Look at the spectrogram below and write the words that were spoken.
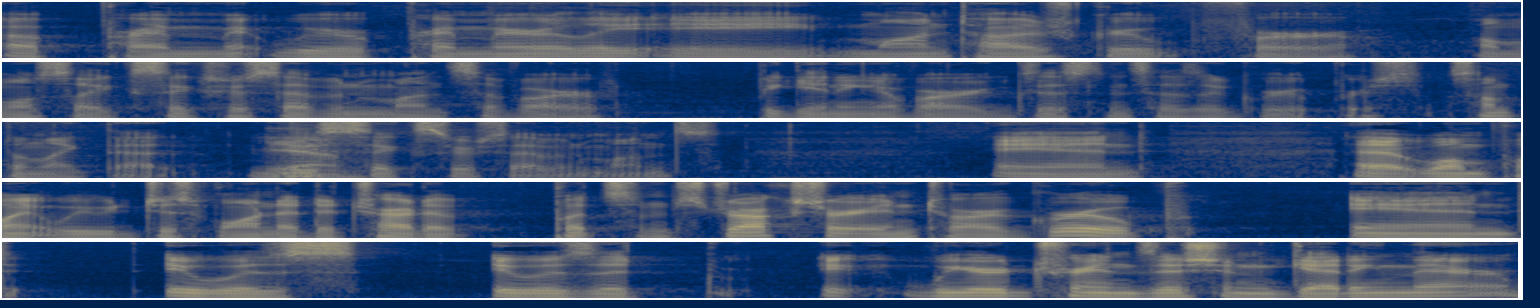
a prim- we were primarily a montage group for almost like six or seven months of our beginning of our existence as a group, or something like that. At Yeah. least six or seven months. And at one point, we just wanted to try to put some structure into our group, and it was it was a weird transition getting there.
